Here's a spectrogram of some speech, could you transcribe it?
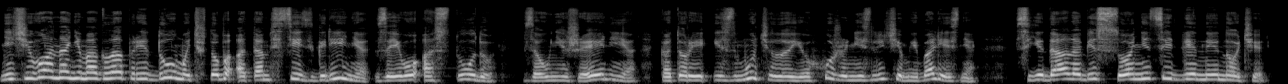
Ничего она не могла придумать, чтобы отомстить Грине за его остуду, за унижение, которое измучило ее хуже неизлечимой болезни, съедала бессонницей длинные ночи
